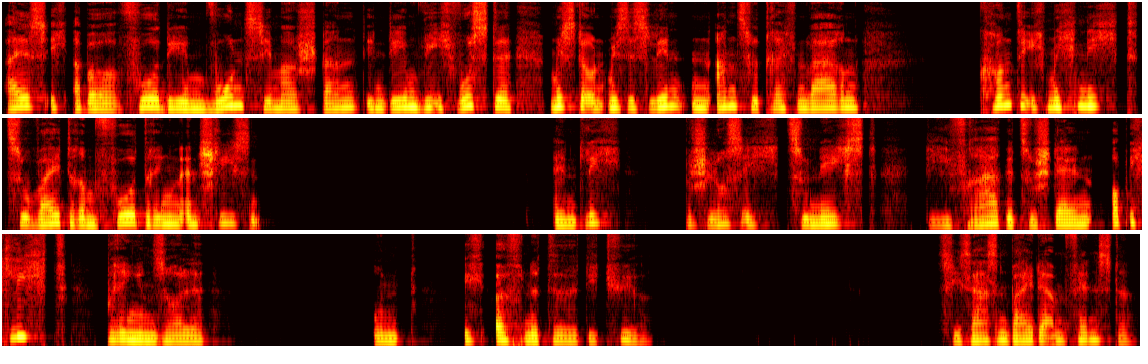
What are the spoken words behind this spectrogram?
Als ich aber vor dem Wohnzimmer stand, in dem, wie ich wusste, Mr. und Mrs. Linden anzutreffen waren, konnte ich mich nicht zu weiterem Vordringen entschließen. Endlich beschloss ich zunächst die Frage zu stellen, ob ich Licht bringen solle, und ich öffnete die Tür. Sie saßen beide am Fenster,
